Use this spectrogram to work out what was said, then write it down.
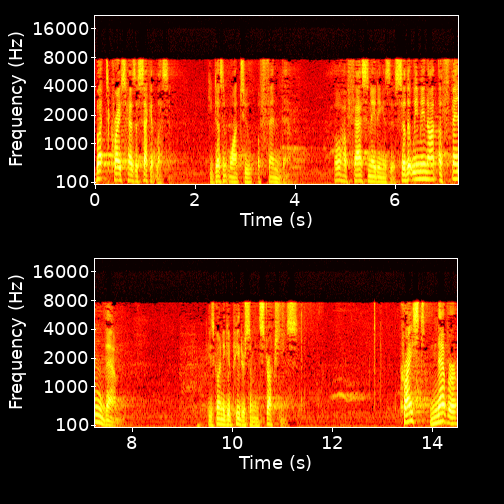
But Christ has a second lesson. He doesn't want to offend them. Oh, how fascinating is this? So that we may not offend them. He's going to give Peter some instructions. Christ never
